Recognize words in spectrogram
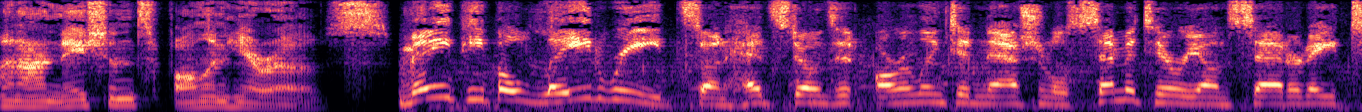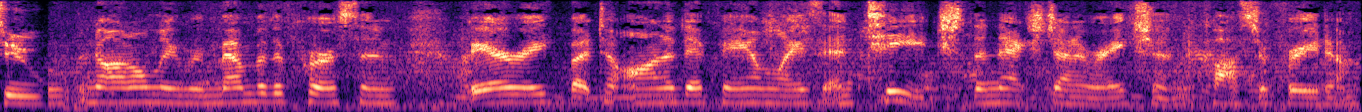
and our nation's fallen heroes. Many people laid wreaths on headstones at Arlington National Cemetery on Saturday to not only remember the person buried, but to honor their families and teach the next generation the cost of freedom.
